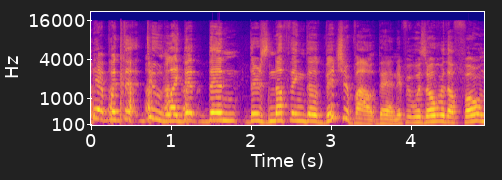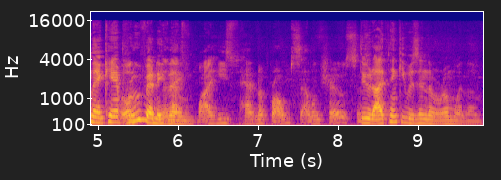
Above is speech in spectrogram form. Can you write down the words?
Yeah, but the, dude, like that. Then there's nothing to bitch about. Then if it was over the phone, they can't well, prove then That's anything. why he's had no problem selling shows. Since Dude, I think he was in the room with them.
